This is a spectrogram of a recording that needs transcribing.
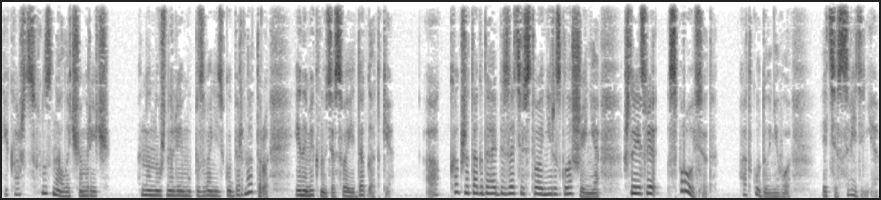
И, кажется, он знал, о чем речь. Но нужно ли ему позвонить губернатору и намекнуть о своей догадке? А как же тогда обязательство о неразглашении? Что если спросят? Откуда у него эти сведения?»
